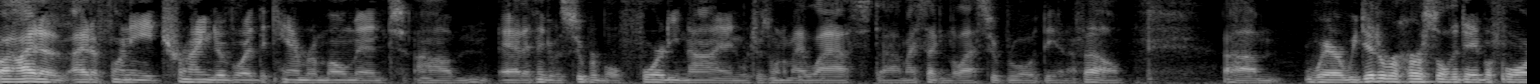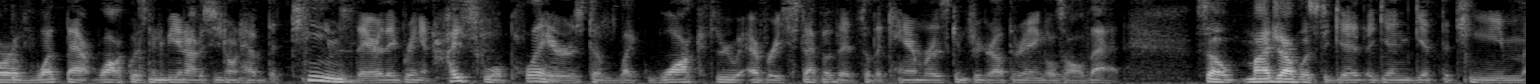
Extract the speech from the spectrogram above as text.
Well, I had a I had a funny trying to avoid the camera moment um, at I think it was Super Bowl forty nine, which was one of my last uh, my second to last Super Bowl with the NFL, um, where we did a rehearsal the day before of what that walk was going to be, and obviously you don't have the teams there. They bring in high school players to like walk through every step of it, so the cameras can figure out their angles, all that. So my job was to get again get the team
